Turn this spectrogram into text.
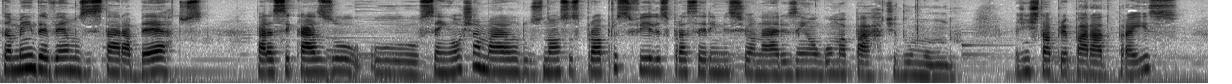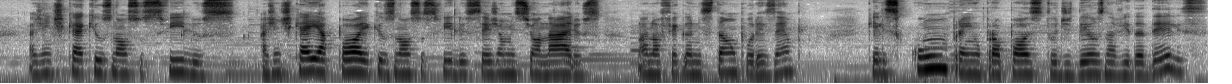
também devemos estar abertos para, se caso o Senhor chamar os nossos próprios filhos para serem missionários em alguma parte do mundo. A gente está preparado para isso? A gente quer que os nossos filhos a gente quer e apoia que os nossos filhos sejam missionários lá no Afeganistão, por exemplo, que eles cumprem o propósito de Deus na vida deles?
